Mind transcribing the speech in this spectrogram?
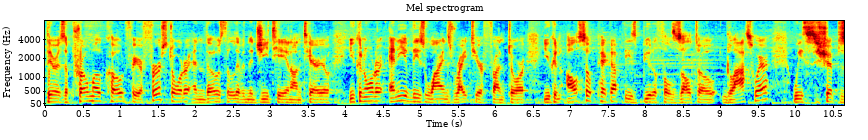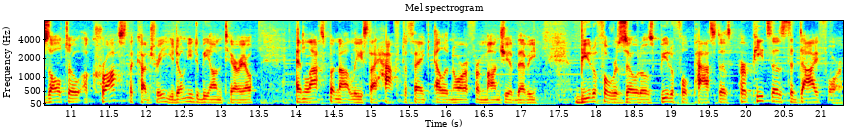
There is a promo code for your first order, and those that live in the GTA in Ontario, you can order any of these wines right to your front front door. You can also pick up these beautiful Zalto glassware. We ship Zalto across the country. You don't need to be Ontario. And last but not least, I have to thank Eleonora from Mangia Bevi. Beautiful risottos, beautiful pastas, her pizzas to die for.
